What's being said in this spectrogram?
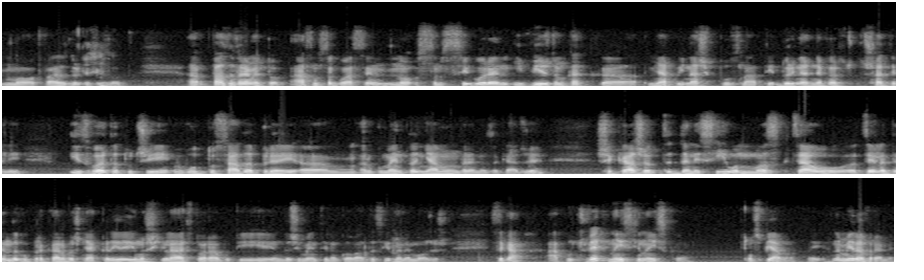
но това е за друг епизод. А, това за времето. Аз съм съгласен, но съм сигурен и виждам как а, някои наши познати, дори някои наши слушатели, извъртат очи от досада при а, аргумента нямам време за гадже. Ще кажат да не си Илон Мъск цял, целият ден да го прекарваш някъде и да имаш 1100 работи и ангажименти на главата си да не можеш. Сега, ако човек наистина иска, успява, нали, намира време.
